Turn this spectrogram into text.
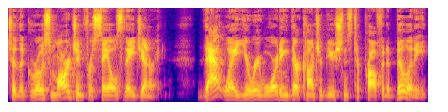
to the gross margin for sales they generate. That way, you're rewarding their contributions to profitability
